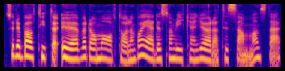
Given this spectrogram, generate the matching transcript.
Så det är bara att titta över de avtalen. Vad är det som vi kan göra tillsammans där?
